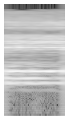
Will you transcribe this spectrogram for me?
Amen.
